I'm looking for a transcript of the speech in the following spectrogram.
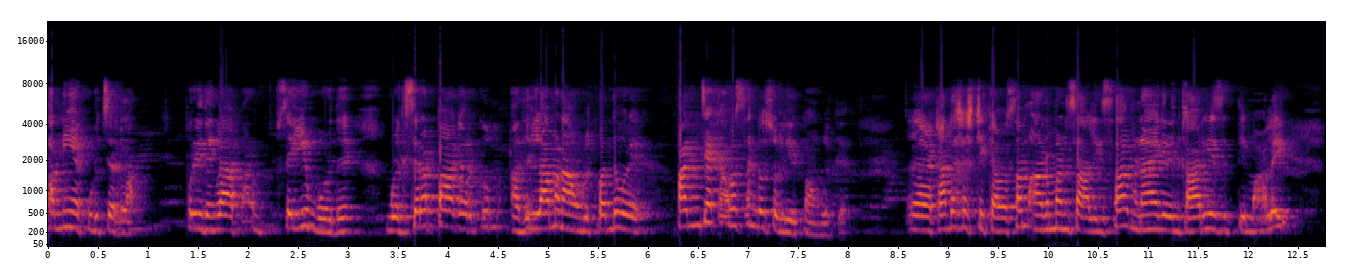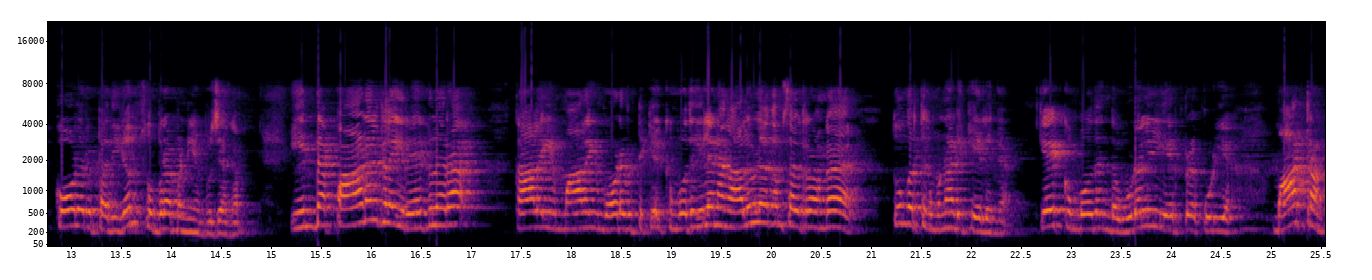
தண்ணியை குடிச்சிடலாம். புரியுதுங்களா? செய்யும்பொழுது உங்களுக்கு சிறப்பாக இருக்கும். அது இல்லாமல் நான் உங்களுக்கு வந்து ஒரு பஞ்ச கவசங்கள் சொல்லியிருப்பேன் உங்களுக்கு. கந்தசஷ்டி கவசம் அனுமன் சாலிசா விநாயகரின் காரிய சித்தி மாலை கோளறு பதிகம் சுப்பிரமணிய புஜகம். இந்த பாடல்களை ரெகுலராக காலையும் மாலையும் ஓட விட்டு கேட்கும்போது இல்லை நாங்கள் அலுவலகம் செல்கிறவங்க தூங்குறதுக்கு முன்னாடி கேளுங்க. கேட்கும்போது இந்த உடலில் ஏற்படக்கூடிய மாற்றம்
